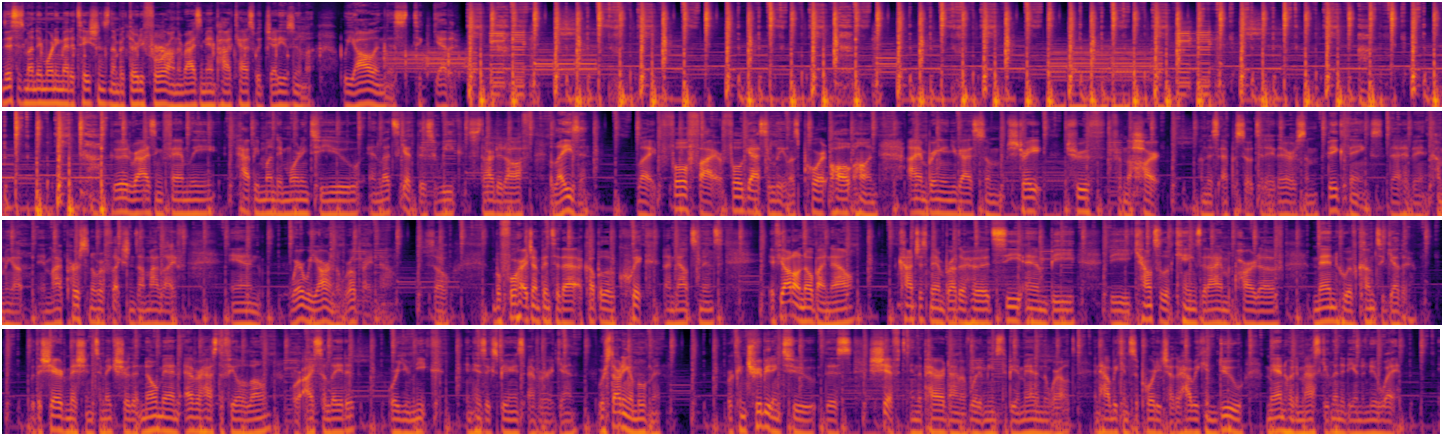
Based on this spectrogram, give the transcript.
This is Monday Morning Meditations number 34 on the Rising Man podcast with Jedi Azuma. We all in this together. Good rising family. Happy Monday morning to you. And let's get this week started off blazing like full fire, full gasoline. Let's pour it all on. I am bringing you guys some straight truth from the heart on this episode today. There are some big things that have been coming up in my personal reflections on my life and where we are in the world right now. So, before I jump into that, a couple of quick announcements. If y'all don't know by now, Conscious Man Brotherhood, CMB, the Council of Kings that I am a part of, men who have come together with a shared mission to make sure that no man ever has to feel alone or isolated or unique in his experience ever again. We're starting a movement. We're contributing to this shift in the paradigm of what it means to be a man in the world and how we can support each other, how we can do manhood and masculinity in a new way.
